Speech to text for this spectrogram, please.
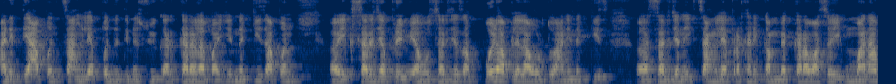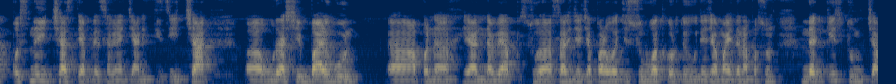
आणि ते आपण चांगल्या पद्धतीने स्वीकार करायला पाहिजे. नक्कीच आपण एक सर्जा प्रेमी आहोत. सर्जाचा पळ आपल्याला आवडतो आणि नक्कीच सर्जाने एक चांगल्या प्रकारे कमबॅक करावा असं एक मनापासून इच्छा असते आपल्या सगळ्यांची आणि तीच इच्छा उराशी बाळगून आपण या नव्या सु- सर्जाच्या पर्वाची सुरुवात करतोय उद्याच्या मैदानापासून. नक्कीच तुमच्या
